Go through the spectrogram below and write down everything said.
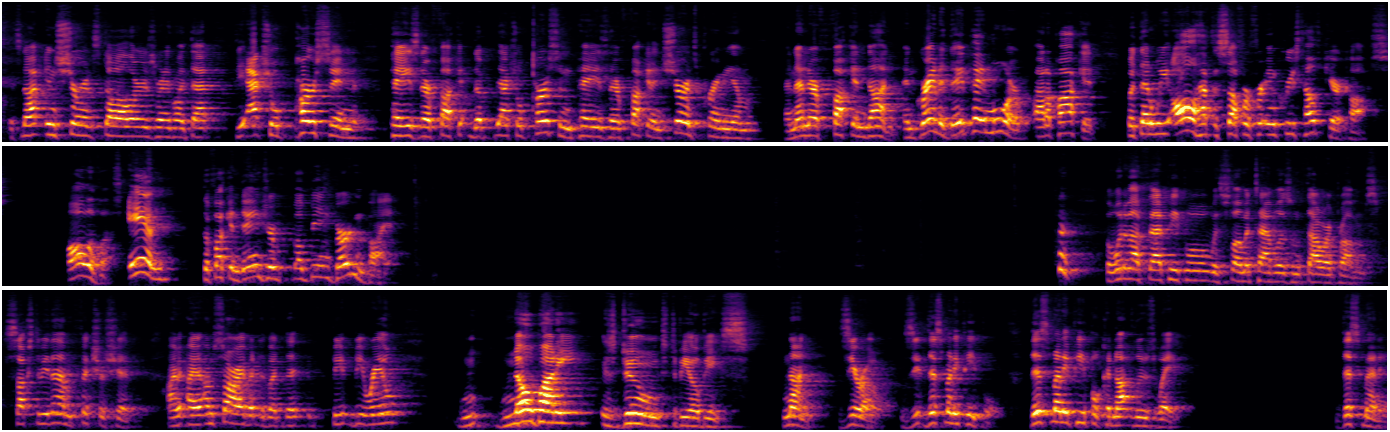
It's not insurance dollars or anything like that. The actual person pays their fucking the actual person pays their fucking insurance premium and then they're fucking done. And granted, they pay more out of pocket, but then we all have to suffer for increased healthcare costs. All of us. And the fucking danger of being burdened by it. but what about fat people with slow metabolism, thyroid problems? Sucks to be them. Fix your shit. I, am sorry, but but be, be real. N- nobody is doomed to be obese. None. Zero. Z- this many people. This many people could not lose weight. This many.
